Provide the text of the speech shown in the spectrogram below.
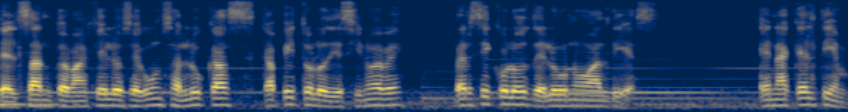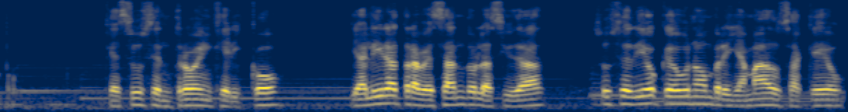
Del Santo Evangelio según San Lucas, capítulo 19, versículos del 1 al 10. En aquel tiempo, Jesús entró en Jericó y al ir atravesando la ciudad, sucedió que un hombre llamado Saqueo,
